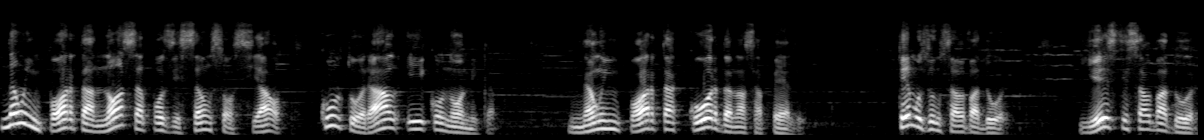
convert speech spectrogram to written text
Não importa a nossa posição social, cultural e econômica. Não importa a cor da nossa pele. Temos um Salvador e este Salvador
